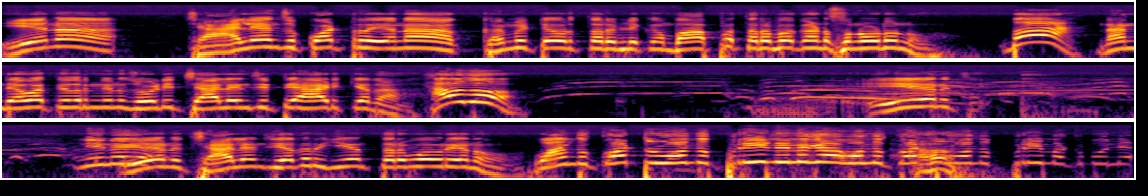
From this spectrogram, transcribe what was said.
ಏನ ಚಾಲೆಂಜ್ ಕೊಟ್ರೆ ಏನ ಕಮಿಟಿ ಅವ್ರು ಬಾಪ್ಪ ಬಾಪ ತರಬೇಕಂಡ್ಸ ನೋಡುನು. ಬಾ. ನಂದು ಯಾವತ್ತಿದ್ರೆ ನಿನ್ನ ಜೋಡಿ ಚಾಲೆಂಜ್ ಇಟ್ಟಿ ಹಾಡಿಕ್ಯದ. ಹೌದು. ಏನು ನಿನಗೆ ಏನು ಚಾಲೆಂಜ್ ಎದ್ರ ಏನ್ ತರಬೋರೇನು ಒಂದು ಕೊಟ್ರು ಒಂದು ಫ್ರೀ ನಿನಗೆ ಒಂದು ಕೊಟ್ರು ಒಂದು ಫ್ರೀ ಮಕ್ಕಬೂಲ್ಯ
